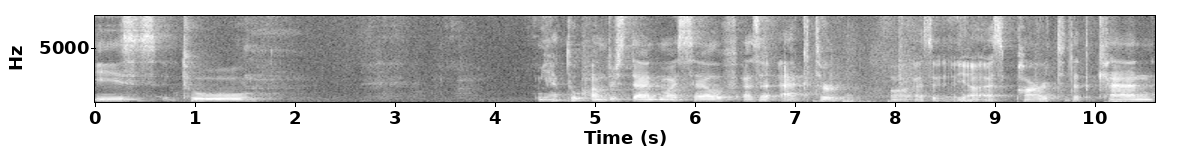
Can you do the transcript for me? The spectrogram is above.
is to, yeah, to understand myself as an actor or as a, yeah, as part that can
